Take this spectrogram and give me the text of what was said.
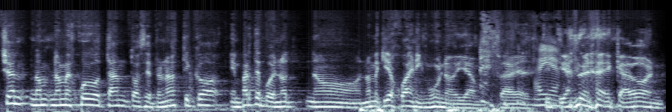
yo no, no me juego tanto a ese pronóstico, en parte porque no, no, no me quiero jugar a ninguno, digamos, ¿sabes? Estoy tirando una de cagón.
